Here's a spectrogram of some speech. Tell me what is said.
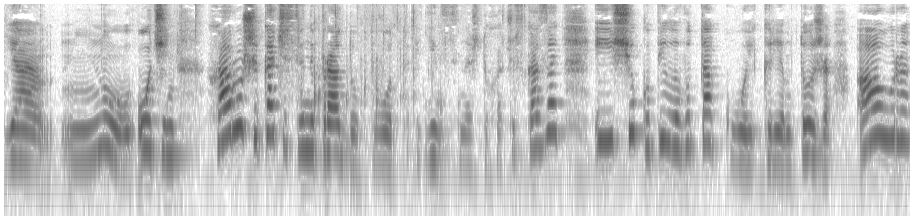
я, ну, очень Хороший, качественный продукт. Вот единственное, что хочу сказать. И еще купила вот такой крем. Тоже Аура.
